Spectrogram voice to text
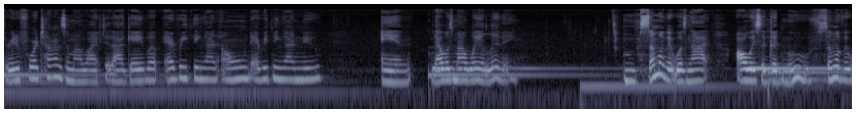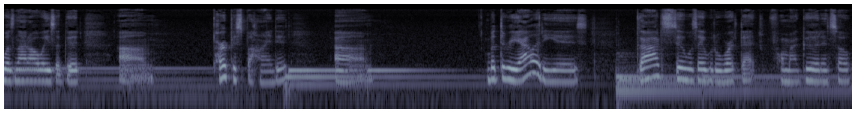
three to four times in my life that I gave up everything I owned, everything I knew, and that was my way of living. Mm, some of it was not always a good move, some of it was not always a good um, purpose behind it. Um, but the reality is, God still was able to work that for my good. And so,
